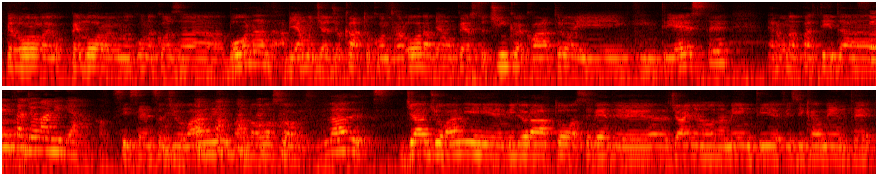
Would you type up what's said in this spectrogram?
Per loro, per loro è una, una, cosa buona, abbiamo già giocato contro loro, abbiamo perso 5-4 in, in Trieste era una partita... Senza Giovanni Bianco. Sì, senza Giovanni, ma non lo so. Già Giovanni è migliorato, si vede già in allenamenti e fisicamente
